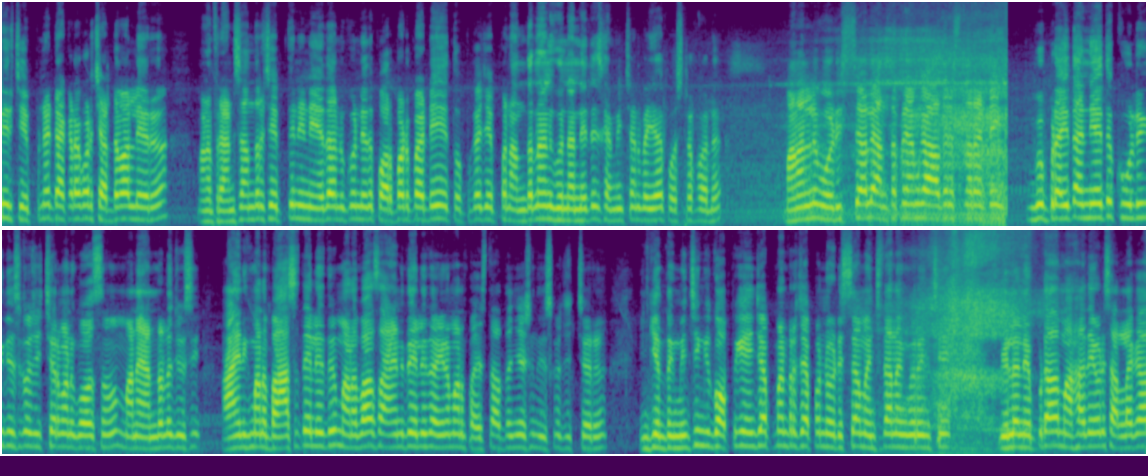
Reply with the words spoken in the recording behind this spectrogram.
మీరు చెప్పినట్టు ఎక్కడ కూడా చెడ్డ వాళ్ళు లేరు. మన ఫ్రెండ్స్ అందరూ చెప్తే నేను ఏదో అనుకుని ఏదో పొరపాటు పడి తప్పుగా చెప్పాను అందరూ అనుకుని నన్ను అయితే క్షమించాను భయ్యా ఫస్ట్ ఆఫ్ ఆల్ మనల్ని ఒడిశాలో ఎంత ప్రేమగా ఆదరిస్తున్నారంటే ఇప్పుడు ఇప్పుడైతే అన్ని అయితే కూల్ డ్రింక్ తీసుకొచ్చి ఇచ్చారు మన కోసం. మన ఎండలో చూసి ఆయనకి మన భాష తెలియదు మన భాష ఆయన తెలియదు అయినా మన పరిస్థితి అర్థం చేసుకుని తీసుకొచ్చి ఇచ్చారు. ఇంక ఇంతకు మించి ఇంక గొప్పగా ఏం చెప్పమంటారు చెప్పండి ఒడిశా మంచితనం గురించి. వీళ్ళని ఎప్పుడు ఆ మహాదేవుడు చల్లగా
